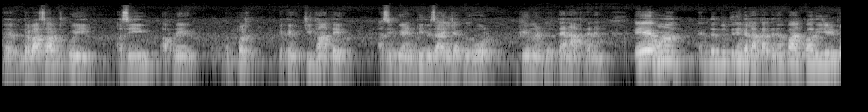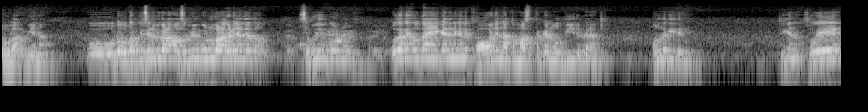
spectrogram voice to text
ਦਰਬਾਰ ਸਾਹਿਬ 'ਚ ਕੋਈ ਅਸੀਂ ਆਪਣੇ ਉੱਪਰ ਕਿਤੇ ਉੱਚੀ ਥਾਂ ਤੇ ਅਸੀਂ ਕੋਈ ਐਂਟੀ ਮਿਜ਼ਾਈਲ ਜਾਂ ਕੋਈ ਹੋਰ ਇਕਵਿਪਮੈਂਟ ਤਾਇਨਾਤ ਕਰਨੇ ਇਹ ਹੁਣ ਇੱਧਰ ਦੂਜੇ ਦੀਆਂ ਗੱਲਾਂ ਕਰਦੇ ਨੇ, ਭਾਜਪਾ ਦੀ ਜਿਹੜੀ ਟੋਲ ਆਰਮੀ ਹੈ ਨਾ, ਉਹ ਉਹ ਤਾਂ ਉਹ ਤਾਂ ਕਿਸੇ ਨੂੰ ਵੀ ਗਾਲਾਂ ਸੁਪਰੀਮ ਕੋਰਟ ਨੂੰ ਗਾਲਾਂ ਕੱਢ ਜਾਂਦੇ ਉਹ ਤਾਂ। ਸੁਪਰੀਮ ਕੋਰਟ ਨੂੰ ਉਹਦਾ ਕਹਿੰਦੇ ਉਹ ਤਾਂ ਐਂ ਕਹਿੰਦੇ ਨੇ, ਕਹਿੰਦੇ ਫੌਜ ਨਤਮਸਤਕ ਹੈ ਮੋਦੀ ਜੀ ਦੇ ਪੈਰਾਂ 'ਚ। ਉਹਨਾਂ ਦਾ ਕੀ ਕਰੀਏ? ਠੀਕ ਹੈ ਨਾ? ਸੋ ਇਹ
